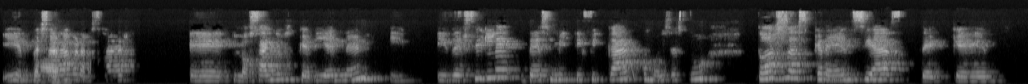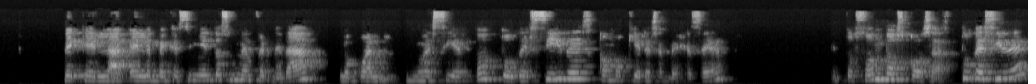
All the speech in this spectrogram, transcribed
y empezar a abrazar eh, los años que vienen y, decirle, desmitificar, como dices tú, todas esas creencias de que, de que el envejecimiento es una enfermedad, lo cual no es cierto. Tú decides cómo quieres envejecer. Entonces son dos cosas. Tú decides,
